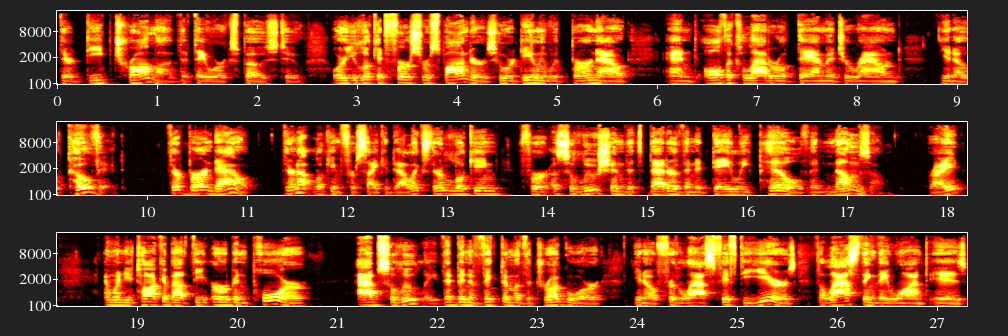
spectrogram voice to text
their deep trauma that they were exposed to or you look at first responders who are dealing with burnout and all the collateral damage around, you know, COVID. They're burned out. They're not looking for psychedelics. They're looking for a solution that's better than a daily pill that numbs them, right? And when you talk about the urban poor, absolutely. They've been a victim of the drug war, you know, for the last 50 years. The last thing they want is,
